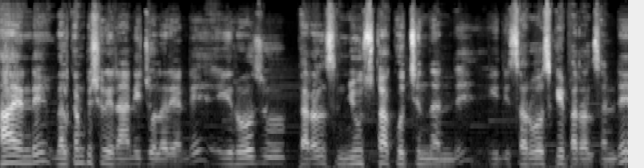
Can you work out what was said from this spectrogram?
హాయ్ అండి. Welcome to Sri Rani jewellery అండి. ఈరోజు పెరల్స్ న్యూ స్టాక్ వచ్చిందండి. ఇది సర్వోస్కి పెరల్స్ అండి.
